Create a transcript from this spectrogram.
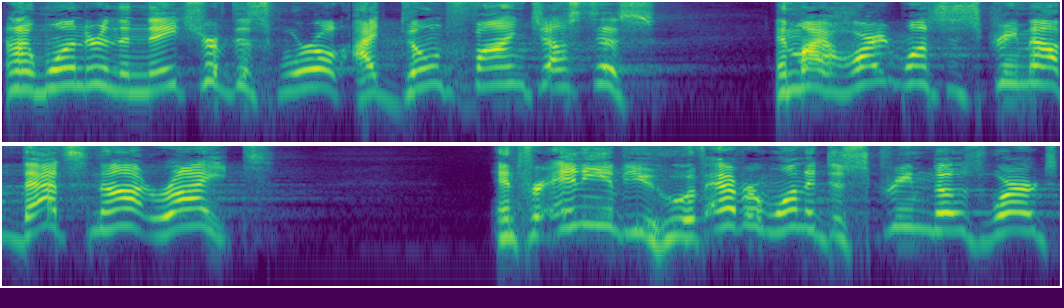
And I wonder in the nature of this world, I don't find justice. And my heart wants to scream out, that's not right. And for any of you who have ever wanted to scream those words,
